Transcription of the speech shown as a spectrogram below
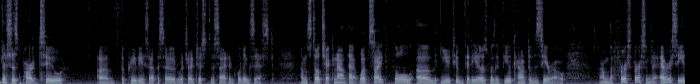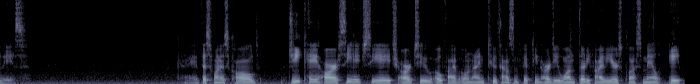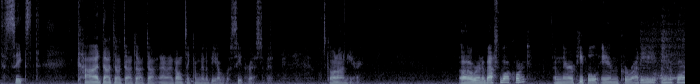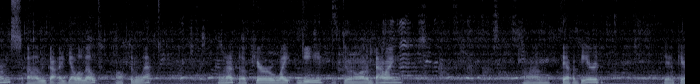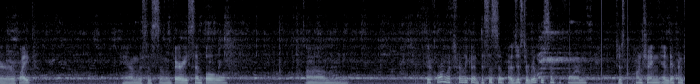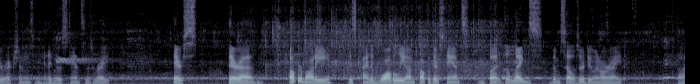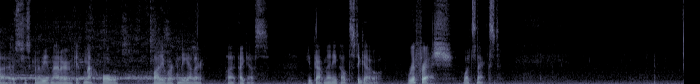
This is part two of the previous episode, which I just decided would exist. I'm still checking out that website full of YouTube videos with a view count of zero. I'm the first person to ever see these. Okay, this one is called GKRCHCHR20509 2015 RG1 35 years plus male 8th 6th Ka dot dot dot dot dot and I don't think I'm gonna be able to see the rest of it. What's going on here? Uh, we're in a basketball court and there are people in karate uniforms. Uh, we've got a yellow belt off to the left. Coming up, a pure white gi doing a lot of bowing. Um, they have a beard. They appear white. And this is some very simple. Um, their form looks really good. This is some, uh, just a really simple form, just punching in different directions and hitting those stances right. Their their uh, upper body is kind of wobbly on top of their stance, but the legs themselves are doing all right. Uh, it's just going to be a matter of getting that whole body working together. But I guess you've got many belts to go. Refresh. What's next?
